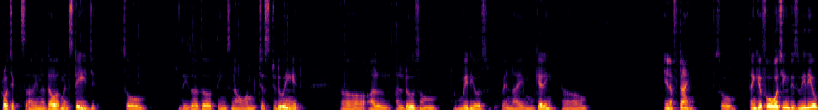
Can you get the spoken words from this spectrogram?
projects are in a development stage. So these are the things now I'm just doing it. Uh, I'll I'll do some videos when I'm getting um, enough time. So thank you for watching this video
